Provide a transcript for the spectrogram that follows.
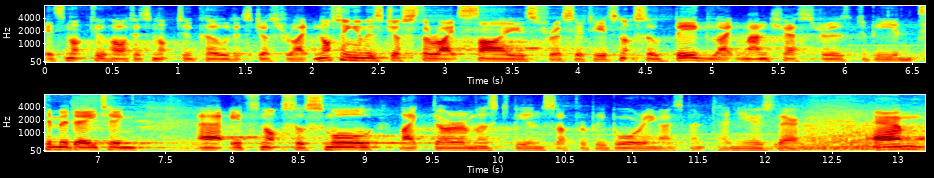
It's not too hot, it's not too cold, it's just right. Nottingham is just the right size for a city. It's not so big like Manchester is to be intimidating. Uh, it's not so small like Durham is to be insufferably boring. I spent 10 years there. Um,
